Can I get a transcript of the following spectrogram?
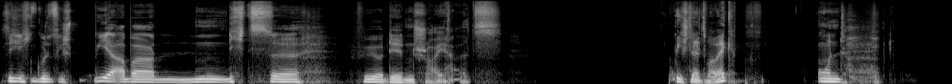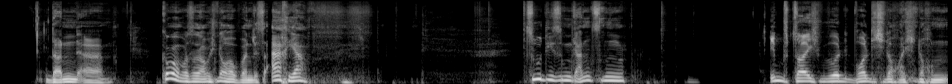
Sicherlich ein gutes Bier, aber nichts äh, für den Schreihals. Ich stell's mal weg. Und dann, äh, guck mal, was habe ich noch auf meiner Liste? Ach ja. Zu diesem ganzen Impfzeug wollte ich noch, euch noch ein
